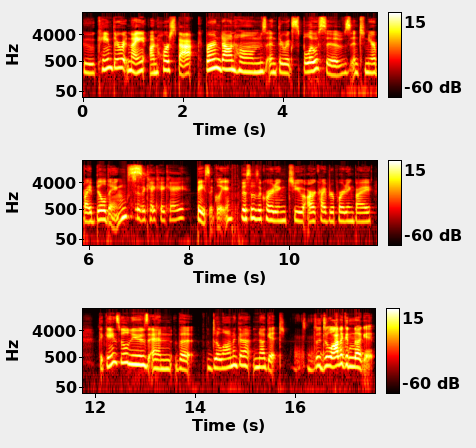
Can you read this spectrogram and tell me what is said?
who came through at night on horseback, burned down homes, and threw explosives into nearby buildings. So the KKK. Basically, this is according to archived reporting by the Gainesville News and the Dahlonega Nugget. The Dahlonega Nugget.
